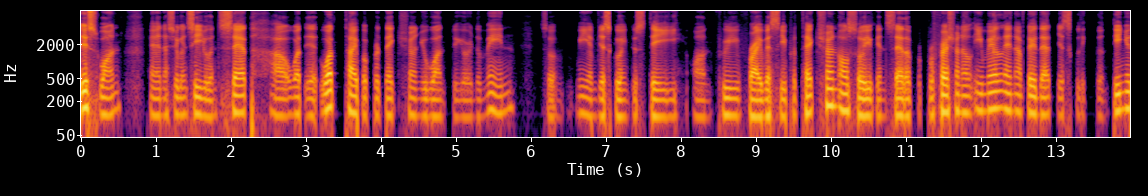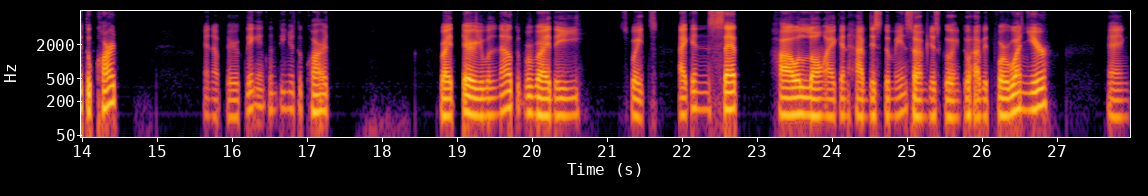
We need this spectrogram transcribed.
This one and as you can see you can set how what it, what type of protection you want to your domain. So me i'm just going to stay on free privacy protection. Also you can set up a professional email and after that just click continue to cart. And after clicking continue to cart right there you will now to provide the wait i can set how long i can have this domain. So i'm just going to have it for one year and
